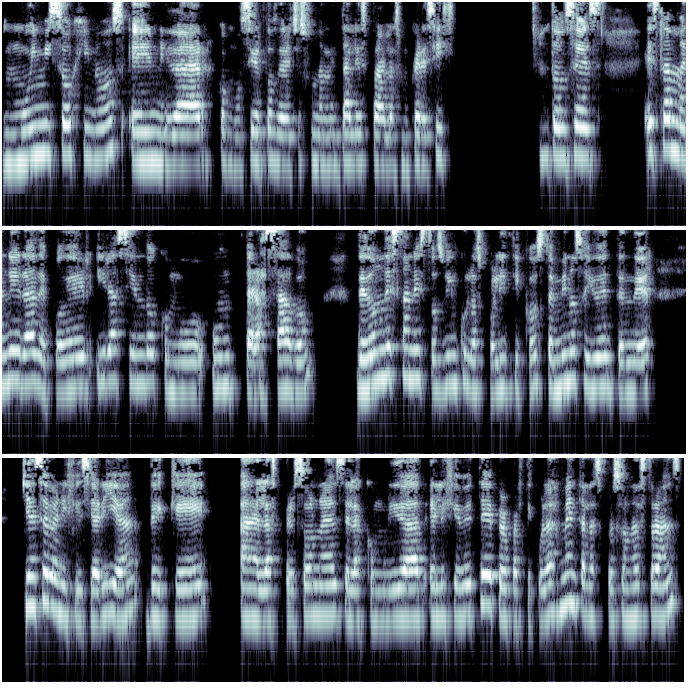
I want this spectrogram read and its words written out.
muy misóginos en negar como ciertos derechos fundamentales para las mujeres. Entonces, esta manera de poder ir haciendo como un trazado de dónde están estos vínculos políticos también nos ayuda a entender quién se beneficiaría de que a las personas de la comunidad LGBT, pero particularmente a las personas trans,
